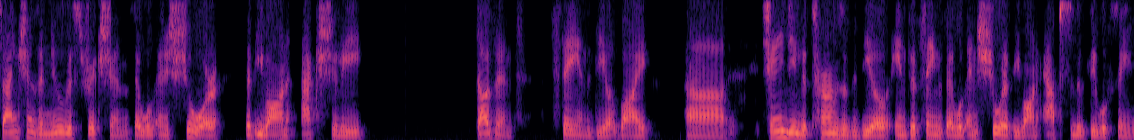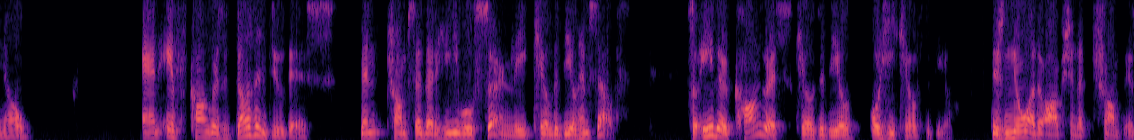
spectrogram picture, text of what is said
sanctions and new restrictions that will ensure that Iran actually doesn't stay in the deal by uh, changing the terms of the deal into things that will ensure that Iran absolutely will say no. And if Congress doesn't do this, then Trump said that he will certainly kill the deal himself. So either Congress kills the deal or he kills the deal. There's no other option that Trump is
